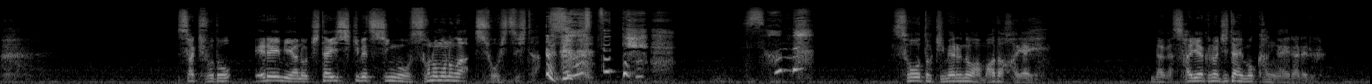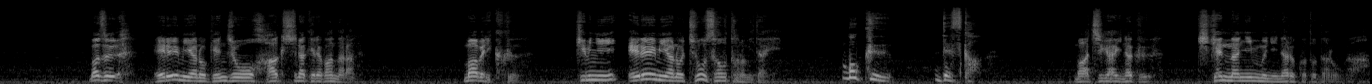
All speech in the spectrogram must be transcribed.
先ほどエレーミアの機体識別信号そのものが消失した。消失ってそんな。そうと決めるのはまだ早い。だが最悪の事態も考えられる。まずエレーミアの現状を把握しなければならん。マーベリック君君にエレーミアの調査を頼みたい。僕ですか？間違いなく危険な任務になることだろうが。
